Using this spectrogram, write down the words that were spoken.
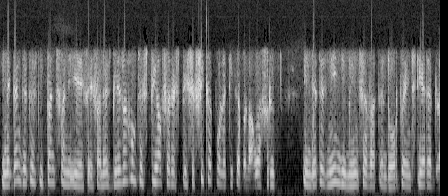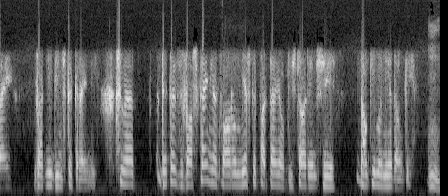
En ek dink dit is die punt van die EFF. Hulle is besig om te speel vir 'n spesifieke politieke belangegroep en dit is nie die mense wat in dorpe en stede bly wat nie dienste kry nie. So dit is waarskynlik waarom meeste partye op die stadium sê dankie meneer, dankie. Mm.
